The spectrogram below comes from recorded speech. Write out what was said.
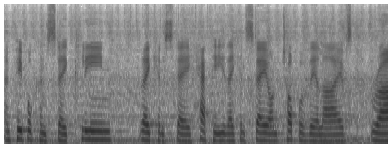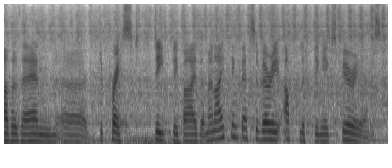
and people can stay clean, they can stay happy, they can stay on top of their lives rather than uh, depressed deeply by them. And I think that's a very uplifting experience.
